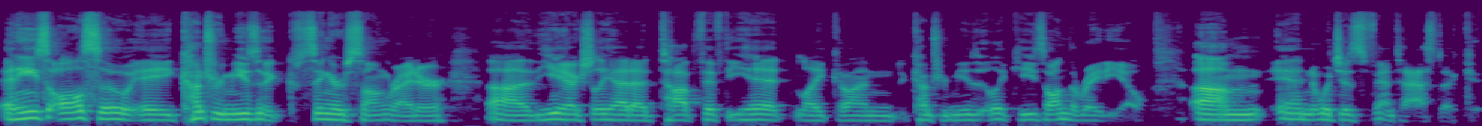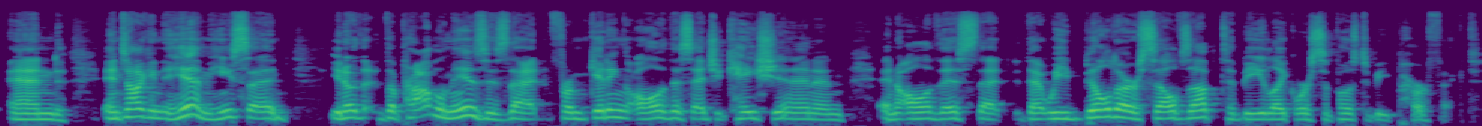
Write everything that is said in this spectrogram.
and he's also a country music singer songwriter. Uh, he actually had a top fifty hit like on country music, like he's on the radio, um, and which is fantastic. And in talking to him, he said, you know, the, the problem is is that from getting all of this education and and all of this that that we build ourselves up to be like we're supposed to be perfect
